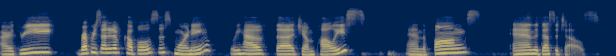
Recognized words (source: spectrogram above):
our three representative couples this morning. We have the Jampalis and the Fongs and the Desitels.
